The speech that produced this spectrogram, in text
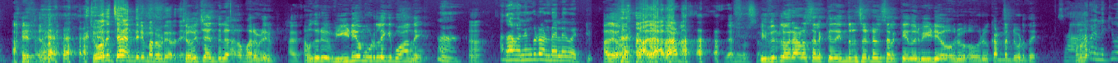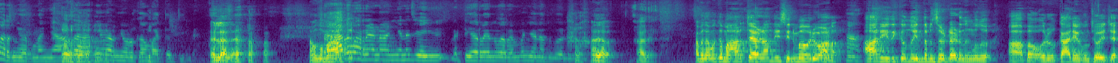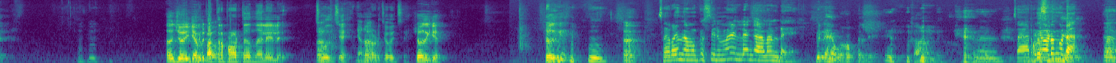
ചോദിച്ചാ എന്തിനും മറുപടി പറഞ്ഞു? ചോദിച്ചാ എന്തിനും മറുപടി വരും നമുക്കൊരു വീഡിയോ മൂഡിലേക്ക് പോവാന്നേ. അത് അവനും കൂടെ ഉണ്ടല്ലേ പറ്റൂ. അതെയോ? അതെ അതാണ്. ഇവരിൽ ഒരാളെ സെലക്ട് ചെയ്ത് ഇന്ദ്രൻ സെന്റർ സെലക്ട് ചെയ്ത ഒരു വീഡിയോ ഒരു ഒരു കണ്ടന്റ് കൊടുത്തേ. സാർ എനിക്ക് പറഞ്ഞു തരണം. ഞാൻ സാറിന് പറഞ്ഞു കൊടുക്കാൻ പറ്റത്തില്ല. അല്ല അല്ല. നമുക്ക് പറയണം ഇങ്ങനെ ചെയ്യ് വെട്ടിയറയെന്ന് പറയുമ്പോൾ ഞാൻ അതുപോലെ അതെ അതെയോ? അതെ. അപ്പൊ നമുക്ക് മാർച്ച് ഏഴാം തീയതി സിനിമ വരുവാണ്. ആ. രീതിക്കൊന്ന് ഒന്ന് ആയിട്ട് നിങ്ങൾ അപ്പൊ ഒരു കാര്യമൊക്കെ ചോദിച്ചേ. അത് ചോദിക്കാൻ ഒരു പറ്റുമോ? പത്രപ്രവർത്തക എന്ന നിലയിൽ ചോദിച്ചേ. ഞങ്ങളോട് ചോദിച്ചേ. ചോദിക്കേ. ചോദിക്കേ. ഉം. ആ. സാറേ നമുക്ക് സിനിമ എല്ലാം കാണണ്ടേ? പിന്നെ ഉറപ്പല്ലേ? കാണണ്ടേ? ഉം. സാറിനോടും കൂടെ. ആ.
